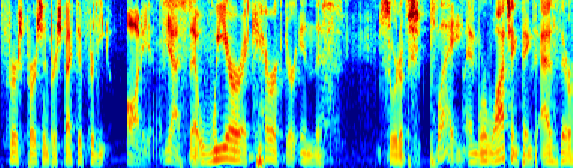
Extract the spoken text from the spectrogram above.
first person perspective for the audience. Yes, that we are a character in this sort of play, and we're watching things as they're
